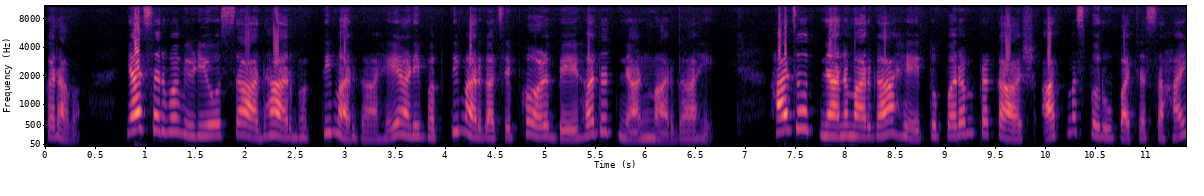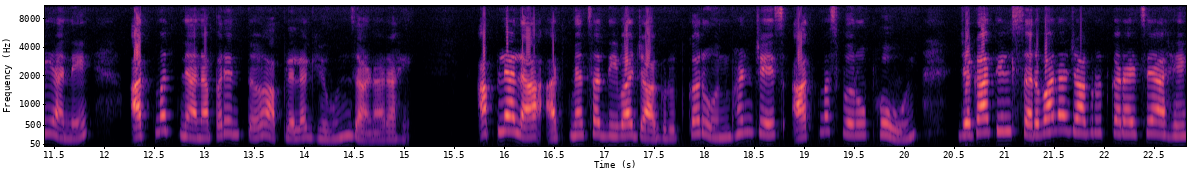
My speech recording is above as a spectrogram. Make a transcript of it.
करावा. या सर्व व्हिडिओचा आधार भक्ती मार्ग आहे आणि भक्ती मार्गाचे फळ बेहद ज्ञान मार्ग आहे. हा जो ज्ञानमार्ग आहे तो परमप्रकाश आत्मस्वरूपाच्या सहाय्याने आत्मज्ञानापर्यंत आपल्याला घेऊन जाणार आहे. आपल्याला आत्म्याचा दिवा जागृत करून म्हणजेच आत्मस्वरूप होऊन जगातील सर्वांना जागृत करायचे आहे.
